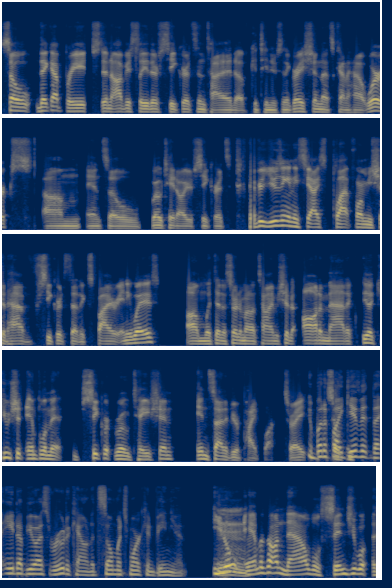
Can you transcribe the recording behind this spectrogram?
so they got breached, and obviously there's secrets inside of continuous integration. That's kind of how it works. Um, and so rotate all your secrets. If you're using any CI platform, you should have secrets that expire anyways. Um, within a certain amount of time, you should automatically like you should implement secret rotation inside of your pipelines, right? But if So- I give it the AWS root account, it's so much more convenient. You know, Mm. Amazon now will send you a,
